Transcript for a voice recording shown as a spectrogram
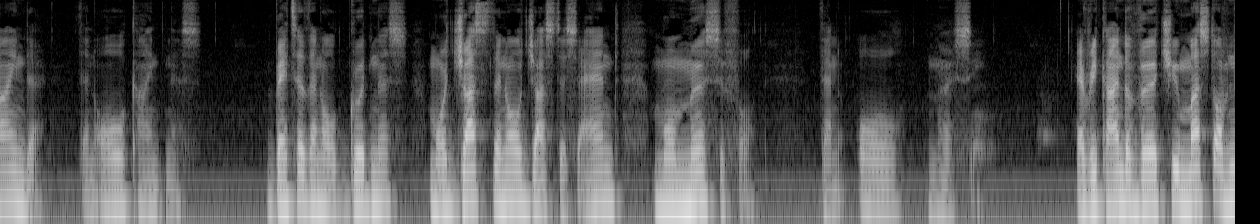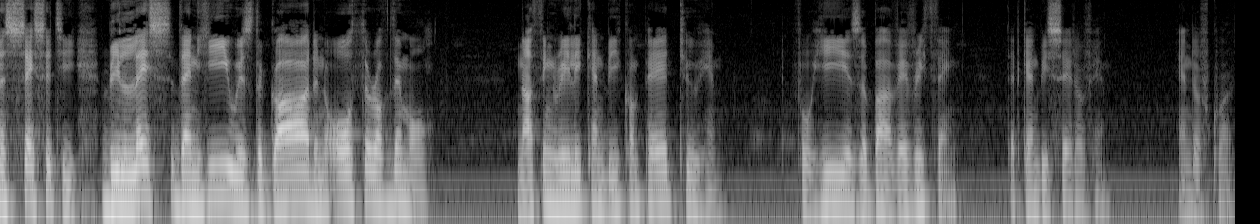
kinder than all kindness better than all goodness, more just than all justice, and more merciful than all mercy. Every kind of virtue must of necessity be less than he who is the God and author of them all. Nothing really can be compared to him, for he is above everything that can be said of him. End of quote.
